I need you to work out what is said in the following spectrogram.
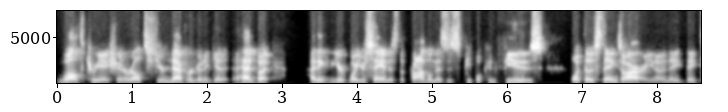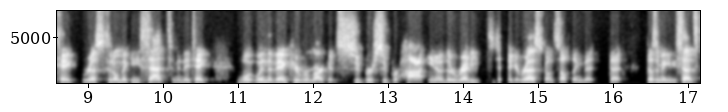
wealth creation or else you're never going to get ahead. But I think you're, what you're saying is the problem is, is people confuse what those things are, you know, and they, they take risks that don't make any sense. I mean, they take, when the Vancouver market's super, super hot, you know, they're ready to take a risk on something that, that, doesn't make any sense.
